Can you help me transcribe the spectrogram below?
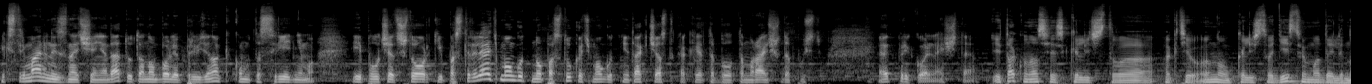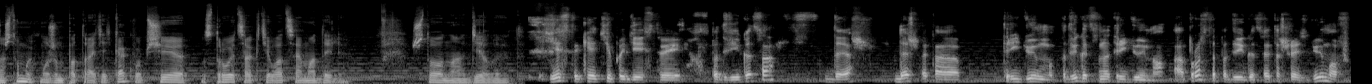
экстремальные значения, да, тут оно более приведено к какому-то среднему. И получается, что орки пострелять могут, но постукать могут не так часто, как это было там раньше, допустим. Это прикольно, я считаю. Итак, у нас есть количество, актив... ну, количество действий модели. На что мы их можем потратить? Как вообще строится активация модели? Что она делает? Есть такие типы действий. Подвигаться, дэш. Дэш — это 3 дюйма, подвигаться на 3 дюйма. А просто подвигаться — это 6 дюймов,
